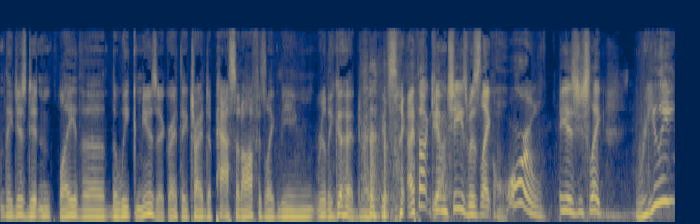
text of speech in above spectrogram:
They just didn't play the the weak music, right? They tried to pass it off as like being really good. Right? It's like I thought Kim Chi's was like horrible. He is just like really,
